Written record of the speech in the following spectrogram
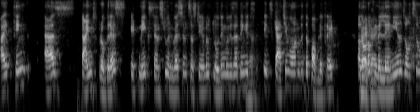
i think as times progress it makes sense to invest in sustainable clothing because i think it's it's catching on with the public right a Right, lot of right. millennials also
